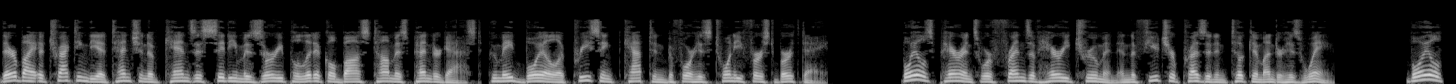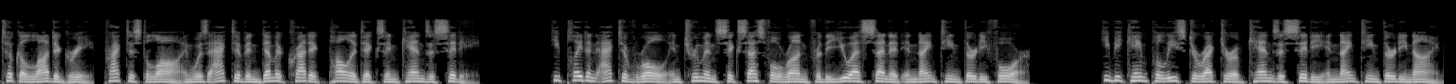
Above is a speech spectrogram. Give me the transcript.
thereby attracting the attention of Kansas City, Missouri political boss Thomas Pendergast, who made Boyle a precinct captain before his 21st birthday. Boyle's parents were friends of Harry Truman and the future president took him under his wing. Boyle took a law degree, practiced law and was active in Democratic politics in Kansas City. He played an active role in Truman's successful run for the U.S. Senate in 1934. He became police director of Kansas City in 1939.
